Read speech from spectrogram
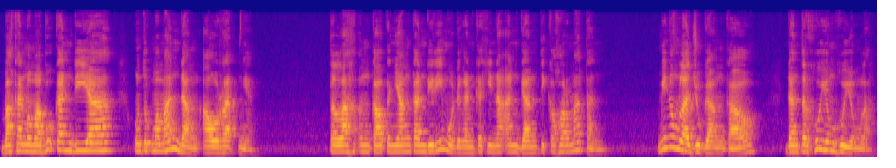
bahkan memabukkan dia untuk memandang auratnya. Telah engkau kenyangkan dirimu dengan kehinaan ganti kehormatan Minumlah juga engkau, dan terhuyung-huyunglah.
